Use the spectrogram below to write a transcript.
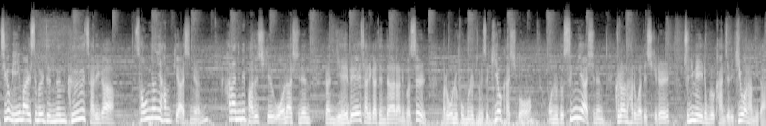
지금 이 말씀을 듣는 그 자리가 성령이 함께 하시면 하나님이 받으시길 원하시는 그런 예배의 자리가 된다라는 것을 바로 오늘 본문을 통해서 기억하시고 오늘도 승리하시는 그러한 하루가 되시기를 주님의 이름으로 간절히 기원합니다.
